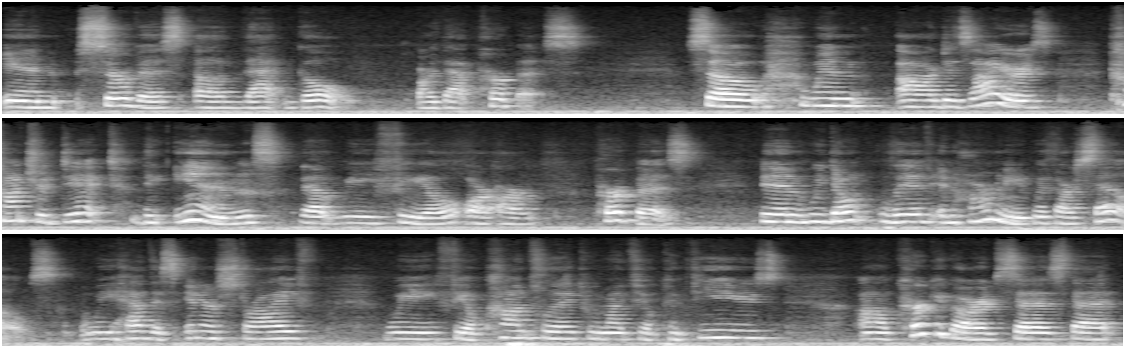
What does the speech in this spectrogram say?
in service of that goal or that purpose. So when our desires contradict the ends that we feel or our purpose, then we don't live in harmony with ourselves. We have this inner strife, we feel conflict, we might feel confused, uh, Kierkegaard says that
